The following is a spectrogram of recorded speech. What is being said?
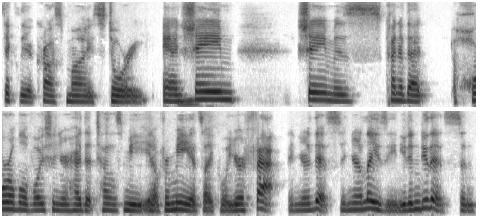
thickly across my story, and mm-hmm. shame, shame is kind of that horrible voice in your head that tells me, you know, for me, it's like, well, you're fat and you're this and you're lazy and you didn't do this and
